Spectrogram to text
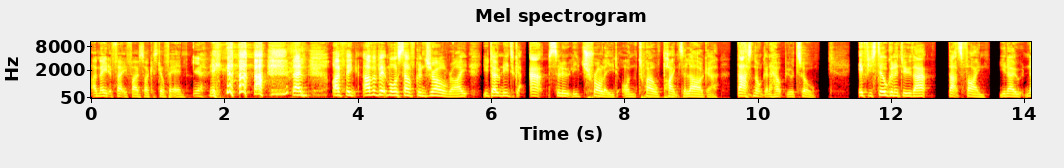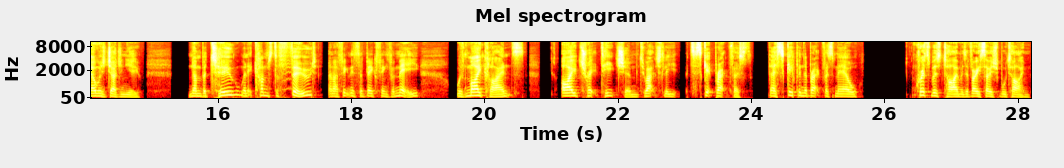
I made it 35 so I can still fit in. yeah. then I think have a bit more self control, right? You don't need to get absolutely trolleyed on 12 pints of lager. That's not going to help you at all. If you're still going to do that, that's fine. You know, no one's judging you. Number two, when it comes to food, and I think this is a big thing for me, with my clients, I tra- teach them to actually to skip breakfast. They're skipping the breakfast meal. Christmas time is a very sociable time.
